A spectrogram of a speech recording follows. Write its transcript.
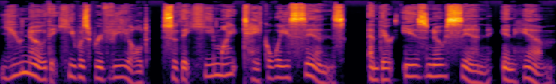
You know that he was revealed so that he might take away sins, and there is no sin in him.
